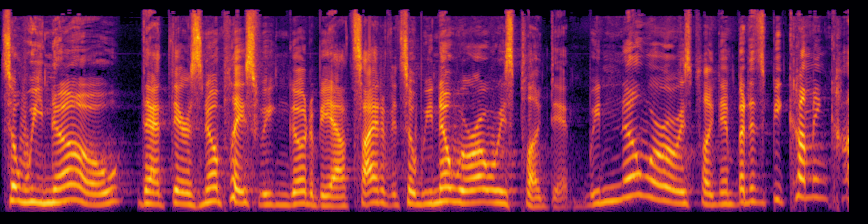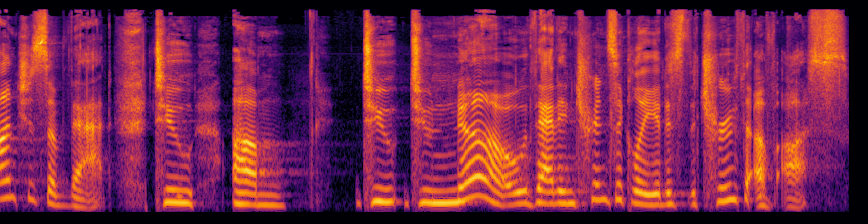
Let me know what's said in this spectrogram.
So we know that there's no place we can go to be outside of it. So we know we're always plugged in. We know we're always plugged in, but it's becoming conscious of that to, um, to, to know that intrinsically it is the truth of us.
